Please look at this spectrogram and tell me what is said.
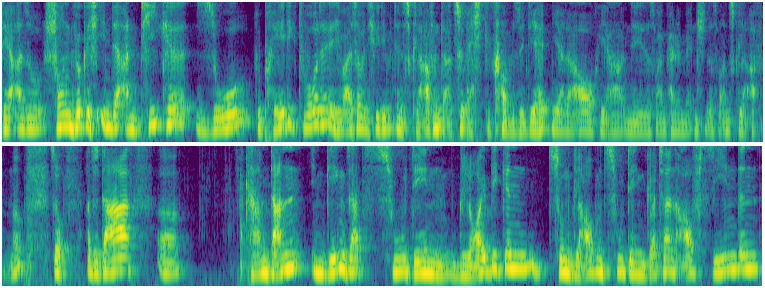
der also schon wirklich in der Antike so gepredigt wurde. Ich weiß aber nicht, wie die mit den Sklaven da zurechtgekommen sind. Die hätten ja da auch, ja, nee, das waren keine Menschen, das waren Sklaven. Ne? So, also da äh, kam dann im Gegensatz zu den Gläubigen, zum Glauben zu den Göttern aufsehenden,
